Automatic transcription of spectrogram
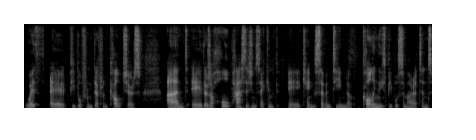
with uh, people from different cultures. And uh, there's a whole passage in Second uh, Kings 17 calling these people Samaritans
